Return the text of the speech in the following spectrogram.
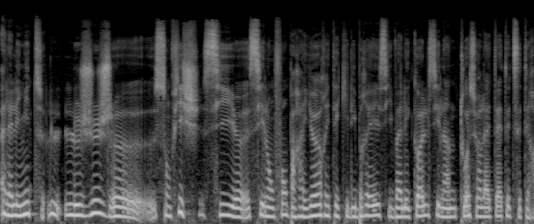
à la limite, le juge euh, s'en fiche si, euh, si l'enfant, par ailleurs, est équilibré, s'il va à l'école, s'il a un toit sur la tête, etc.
